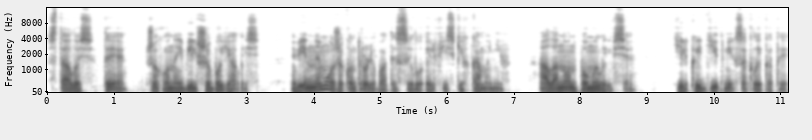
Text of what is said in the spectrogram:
Сталося те, чого найбільше боялись. Він не може контролювати силу ельфійських каменів. Аланон помилився, тільки дід міг закликати,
